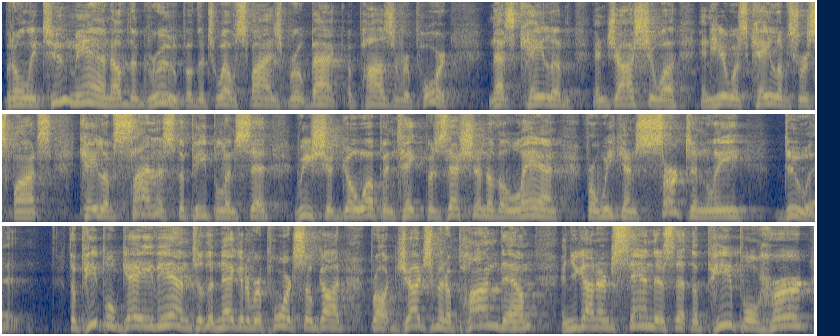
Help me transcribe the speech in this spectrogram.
But only two men of the group of the 12 spies brought back a positive report, and that's Caleb and Joshua. And here was Caleb's response Caleb silenced the people and said, We should go up and take possession of the land, for we can certainly do it. The people gave in to the negative report, so God brought judgment upon them. And you got to understand this that the people heard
